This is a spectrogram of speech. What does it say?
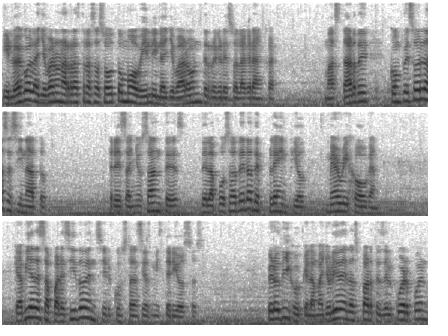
y luego la llevaron a rastras a su automóvil y la llevaron de regreso a la granja. Más tarde, confesó el asesinato, tres años antes, de la posadera de Plainfield, Mary Hogan, que había desaparecido en circunstancias misteriosas. Pero dijo que la mayoría de las partes del cuerpo en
